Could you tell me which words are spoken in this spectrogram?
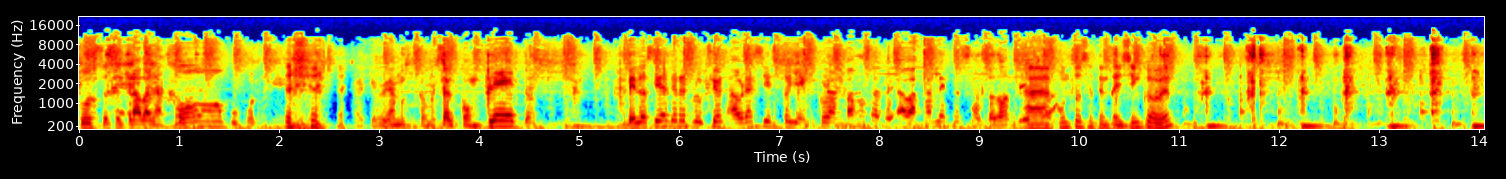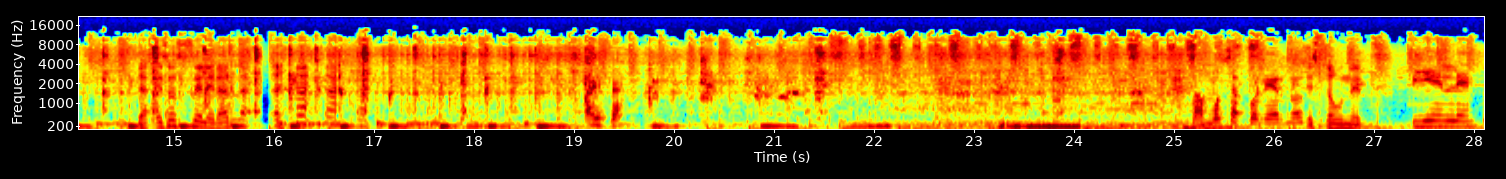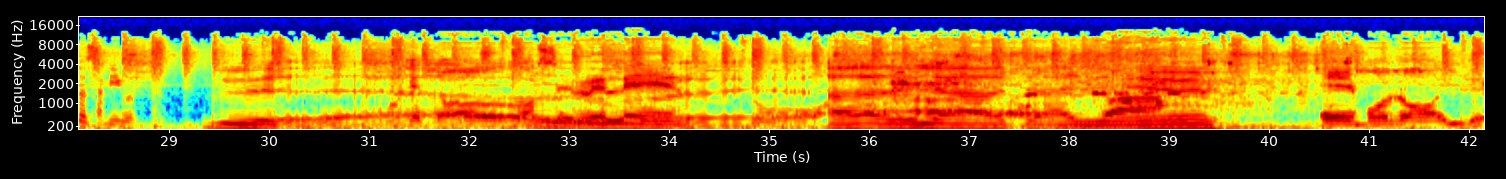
Justo se traba la compu porque para que veamos el comercial completo. Velocidad de reproducción, ahora sí estoy en Chrome. Vamos a, a bajarle entonces hasta dónde. A punto 75, a ver. Ya, eso es acelerarla. Ahí está. Vamos a ponernos Stonet. bien lentos, amigos. Que todo se ve lento. Hemorroides.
